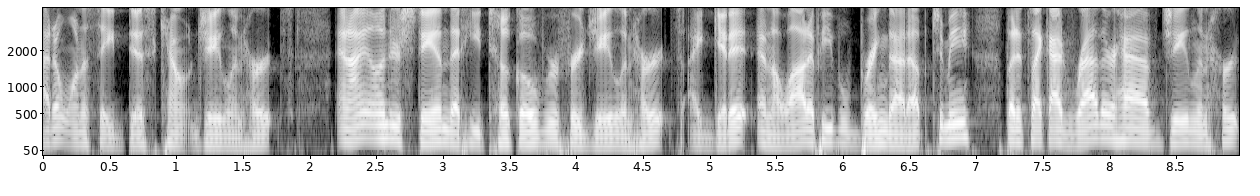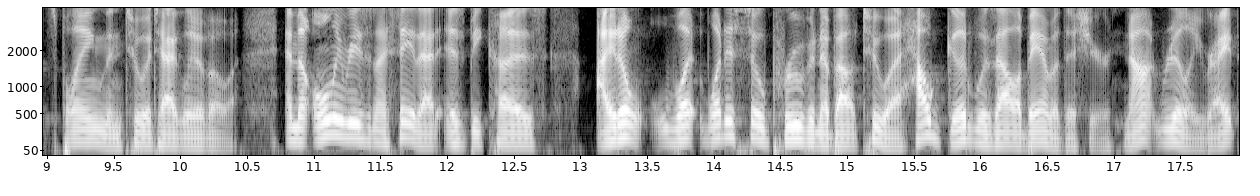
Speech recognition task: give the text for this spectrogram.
I don't want to say discount Jalen Hurts. And I understand that he took over for Jalen Hurts. I get it. And a lot of people bring that up to me. But it's like I'd rather have Jalen Hurts playing than Tua Tagovailoa. And the only reason I say that is because I don't what what is so proven about Tua? How good was Alabama this year? Not really, right?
